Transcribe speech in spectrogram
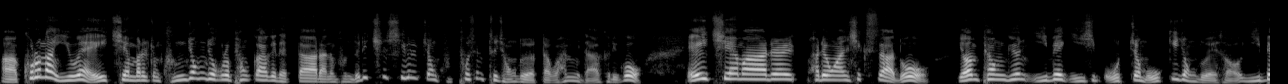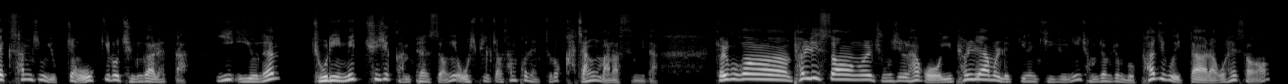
아, 코로나 이후에 HMR을 좀 긍정적으로 평가하게 됐다라는 분들이 71.9% 정도였다고 합니다. 그리고 HMR을 활용한 식사도 연평균 225.5끼 정도에서 236.5끼로 증가를 했다. 이 이유는 조리 및 취식 간편성이 57.3%로 가장 많았습니다. 결국은 편리성을 중시를 하고 이 편리함을 느끼는 기준이 점점 좀 높아지고 있다라고 해서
